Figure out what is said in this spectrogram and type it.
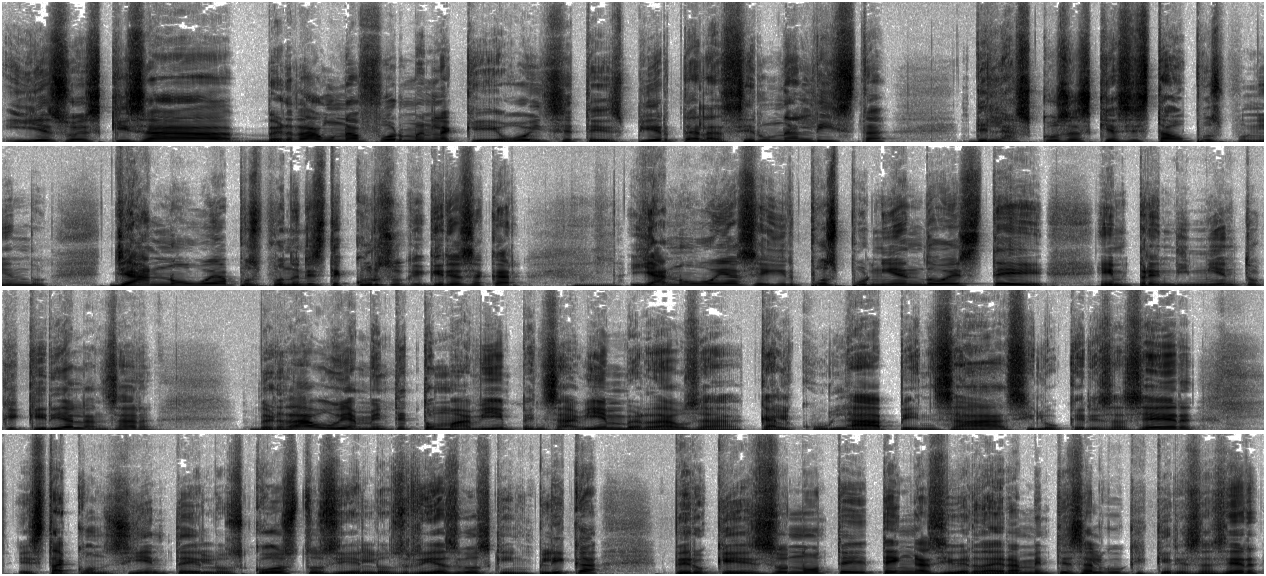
y eso es quizá, ¿verdad? Una forma en la que hoy se te despierta al hacer una lista de las cosas que has estado posponiendo. Ya no voy a posponer este curso que quería sacar. Ya no voy a seguir posponiendo este emprendimiento que quería lanzar. ¿Verdad? Obviamente toma bien, pensá bien, ¿verdad? O sea, calcula, pensá si lo querés hacer, está consciente de los costos y de los riesgos que implica, pero que eso no te detenga. Si verdaderamente es algo que querés hacer,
